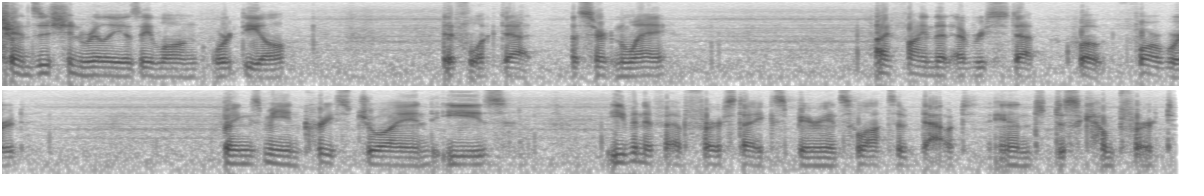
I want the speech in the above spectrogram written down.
Transition really is a long ordeal if looked at a certain way. I find that every step, quote, forward brings me increased joy and ease, even if at first I experience lots of doubt and discomfort.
